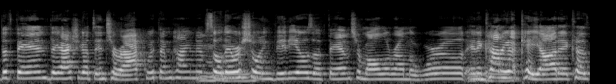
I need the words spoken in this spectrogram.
the fans they actually got to interact with them kind of so they were Mm-hmm. showing videos of fans from all around the world and it kind of got chaotic because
